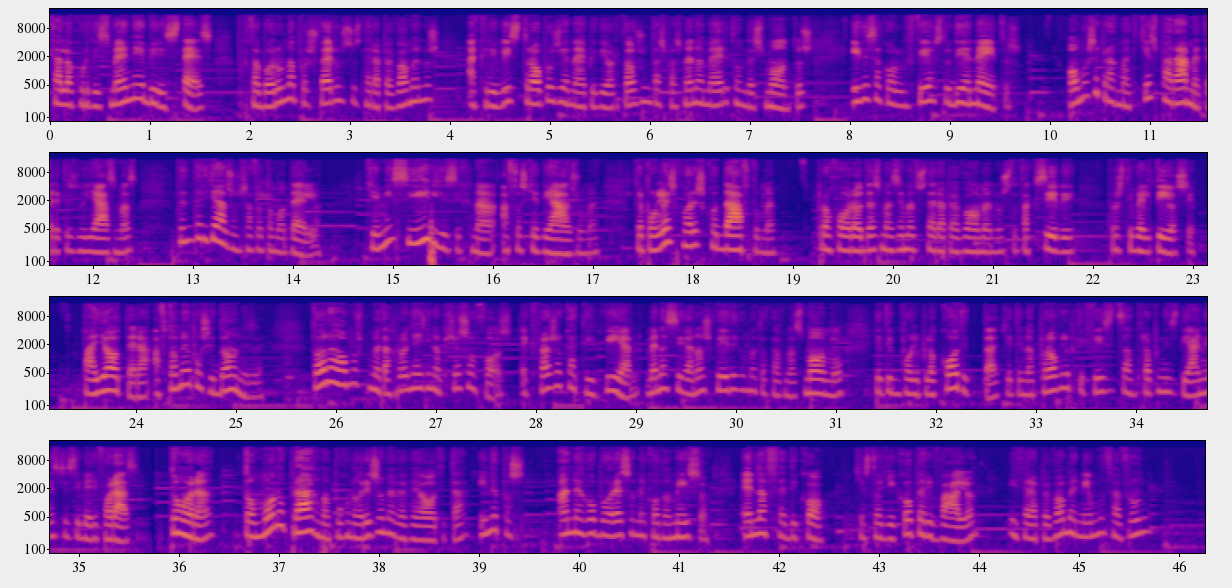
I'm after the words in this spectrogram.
καλοκουρδισμένοι εμπειριστές που θα μπορούν να προσφέρουν στους θεραπευόμενους ακριβείς τρόπους για να επιδιορθώσουν τα σπασμένα μέρη των δεσμών τους ή τη ακολουθία του DNA τους. Όμως οι πραγματικές παράμετροι της δουλειάς μας δεν ταιριάζουν σε αυτό το μοντέλο. Και εμείς οι ίδιοι συχνά αυτοσχεδιάζουμε και πολλές φορές κοντάφτουμε, προχωρώντας μαζί με τους θεραπευόμενους στο ταξίδι προς τη βελτίωση. Παλιότερα αυτό με αποσυντόνιζε. Τώρα όμως που με τα χρόνια έγινα πιο σοφός, εκφράζω κατηδίαν με ένα σιγανό σφύριγμα το θαυμασμό μου για την πολυπλοκότητα και την απρόβλεπτη φύση της ανθρώπινης διάνοιας και συμπεριφοράς. Τώρα, το μόνο πράγμα που γνωρίζω με βεβαιότητα είναι πως αν εγώ μπορέσω να οικοδομήσω ένα αυθεντικό και στογικό περιβάλλον, οι θεραπευόμενοι μου θα βρουν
